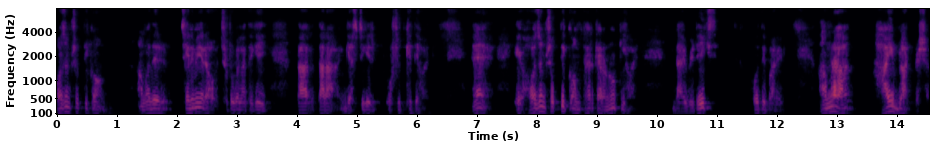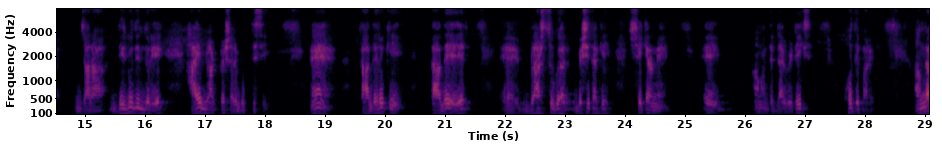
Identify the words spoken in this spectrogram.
হজম শক্তি কম। আমাদের ছেলেমেয়েরাও ছোটবেলা থেকেই তার, তারা গ্যাস্ট্রিকের ওষুধ খেতে হয়। হ্যাঁ এই হজম শক্তি কম থাকার কারণেও কি হয়? ডায়াবেটিক্স হতে পারে। আমরা হাই ব্লাড প্রেশার যারা দীর্ঘদিন ধরে হাই ব্লাড প্রেশারে ভুগতেছি হ্যাঁ তাদেরও কি তাদের ব্লাড সুগার বেশি থাকে? সেই কারণে এই আমাদের ডায়াবেটিক্স হতে পারে। আমরা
